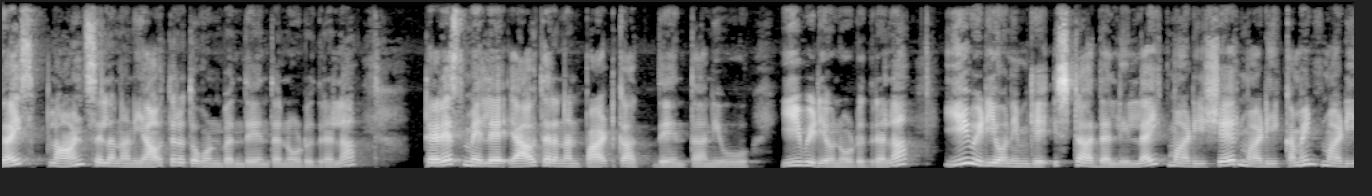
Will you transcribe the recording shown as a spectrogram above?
ಗೈಸ್, ಪ್ಲಾಂಟ್ಸ್ ಎಲ್ಲ ನಾನು ಯಾವ ಥರ ತೊಗೊಂಡು ಬಂದೆ ಅಂತ ನೋಡಿದ್ರಲ್ಲ, ಟೆರೆಸ್ ಮೇಲೆ ಯಾವ ಥರ ನಾನು ಪಾಟ್ಗೆ ಹಾಕಿದೆ ಅಂತ ನೀವು ಈ ವಿಡಿಯೋ ನೋಡಿದ್ರಲ್ಲ, ಈ ವಿಡಿಯೋ ನಿಮಗೆ ಇಷ್ಟ ಆದಲ್ಲಿ ಲೈಕ್ ಮಾಡಿ, ಶೇರ್ ಮಾಡಿ, ಕಮೆಂಟ್ ಮಾಡಿ,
